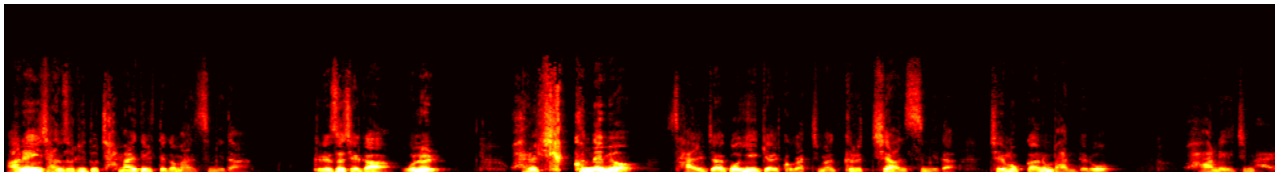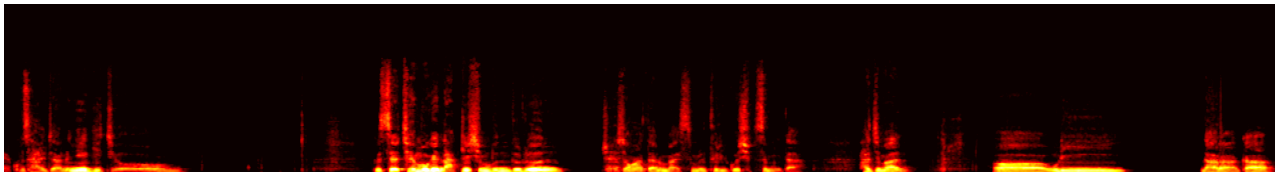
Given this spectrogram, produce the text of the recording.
아내의 잔소리도 참아야 될 때가 많습니다. 그래서 제가 오늘 화를 실컷 내며 살자고 얘기할 것 같지만 그렇지 않습니다. 제목과는 반대로 화내지 말고 살자는 얘기죠. 글쎄, 제목에 낚이신 분들은 죄송하다는 말씀을 드리고 싶습니다. 하지만, 어, 우리 나라가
